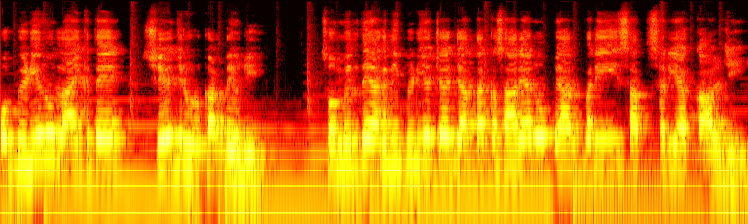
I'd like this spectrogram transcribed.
ਉਹ ਵੀਡੀਓ ਨੂੰ ਲਾਈਕ ਤੇ ਸ਼ੇਅਰ ਜਰੂਰ ਕਰ ਦਿਓ ਜੀ। ਸੋ ਮਿਲਦੇ ਆ ਅਗਲੀ ਵੀਡੀਓ 'ਚ। ਜਦ ਤੱਕ ਸਾਰਿਆਂ ਨੂੰ ਪਿਆਰ ਭਰੀ ਸਤਿ ਸ੍ਰੀ ਅਕਾਲ ਜੀ।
